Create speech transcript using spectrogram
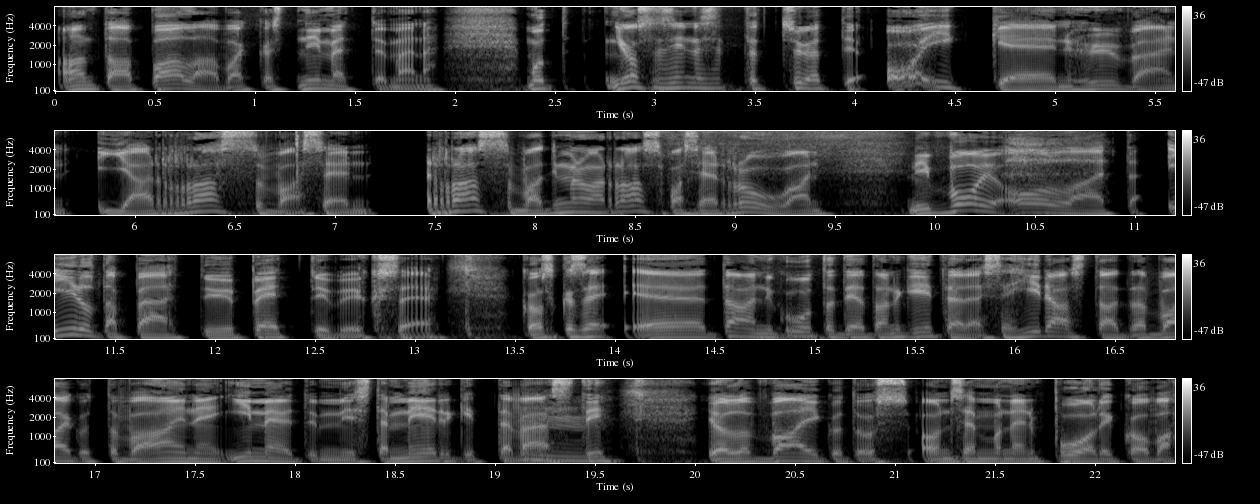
antaa palaa vaikka sitten nimettömänä. Mutta jos sä siinä sitten syötte oikein hyvän ja rasvasen rasva, nimenomaan rasvasen ruuan, niin voi olla, että ilta päättyy pettymykseen. Koska se, tämä on niin uutta tietoa ainakin itselle, se hidastaa tätä vaikuttavaa aineen imeytymistä merkittävästi, mm. jolloin vaikutus on semmoinen puolikova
